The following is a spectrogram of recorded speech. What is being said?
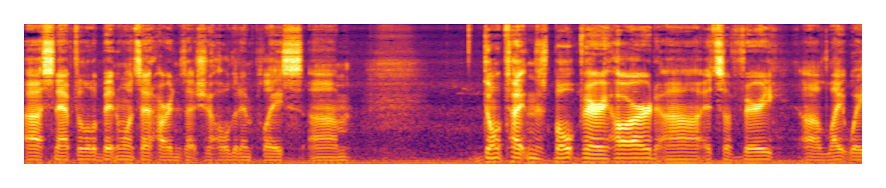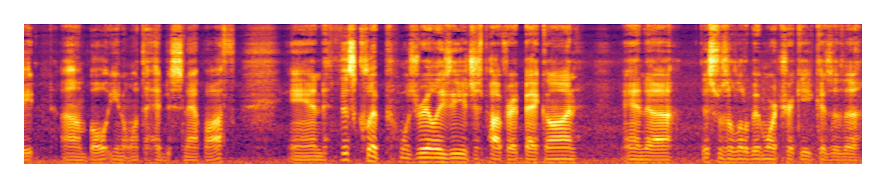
uh, snapped a little bit and once that hardens that should hold it in place. Um, don't tighten this bolt very hard. Uh, it's a very uh, lightweight um, bolt. You don't want the head to snap off. And this clip was real easy. It just popped right back on. And uh, this was a little bit more tricky because of the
